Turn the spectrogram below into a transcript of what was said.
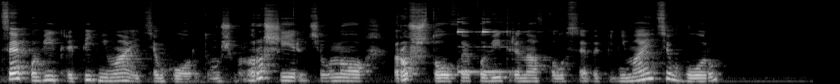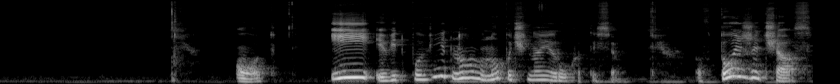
Це повітря піднімається вгору, тому що воно розширюється, воно розштовхує повітря навколо себе, піднімається вгору. От. І, відповідно, воно починає рухатися. В той же час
